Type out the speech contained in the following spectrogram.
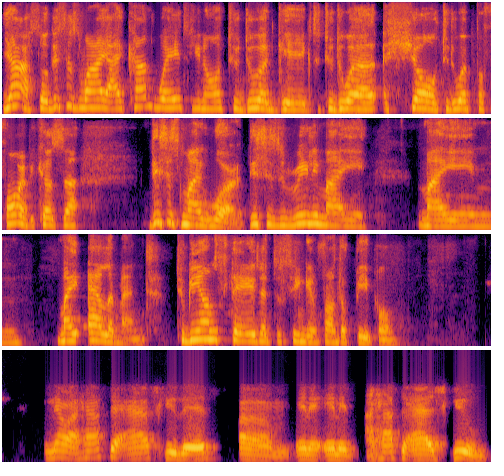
yeah so this is why i can't wait you know to do a gig to, to do a, a, show to do a performer because uh, this is my work this is really my my um, my element to be on stage and to sing in front of people. Now I have to ask you this, um, and it, and it, I have to ask you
